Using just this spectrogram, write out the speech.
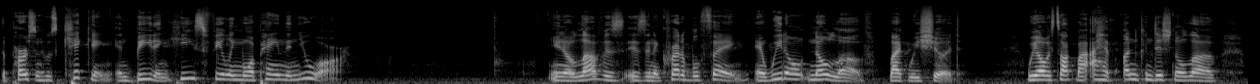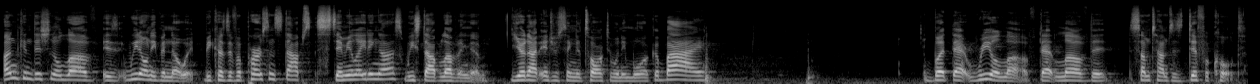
the person who's kicking and beating, he's feeling more pain than you are. You know, love is, is an incredible thing, and we don't know love like we should. We always talk about I have unconditional love. Unconditional love is we don't even know it because if a person stops stimulating us, we stop loving them. You're not interesting to talk to anymore. Goodbye. But that real love, that love that sometimes is difficult,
